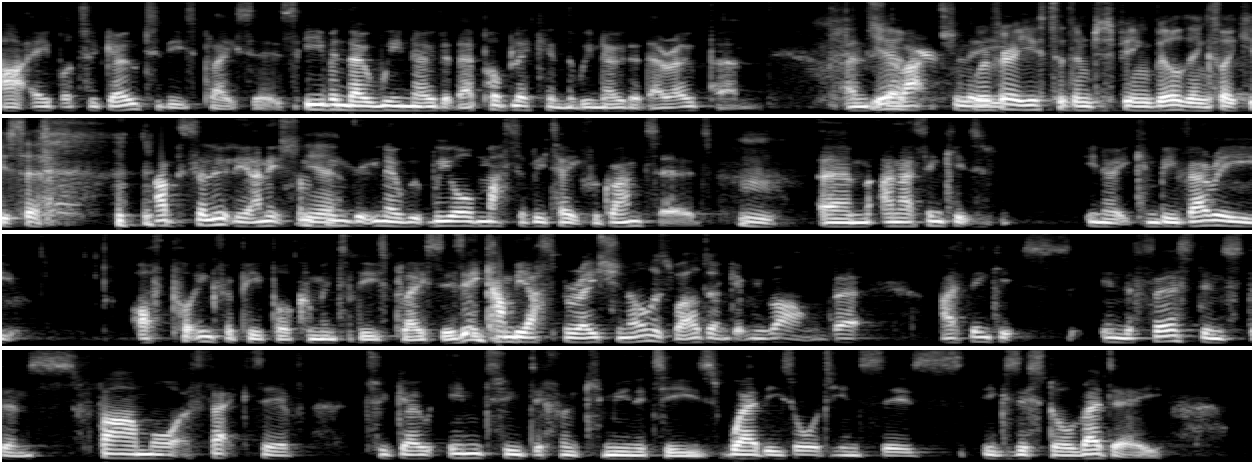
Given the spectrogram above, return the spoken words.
are able to go to these places, even though we know that they're public and that we know that they're open. And yeah, so actually, we're very used to them just being buildings, like you said. absolutely, and it's something yeah. that you know we, we, all massively take for granted. Hmm. Um, and I think it's you know it can be very off-putting for people coming to these places. It can be aspirational as well. Don't get me wrong, but I think it's in the first instance far more effective to go into different communities where these audiences exist already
